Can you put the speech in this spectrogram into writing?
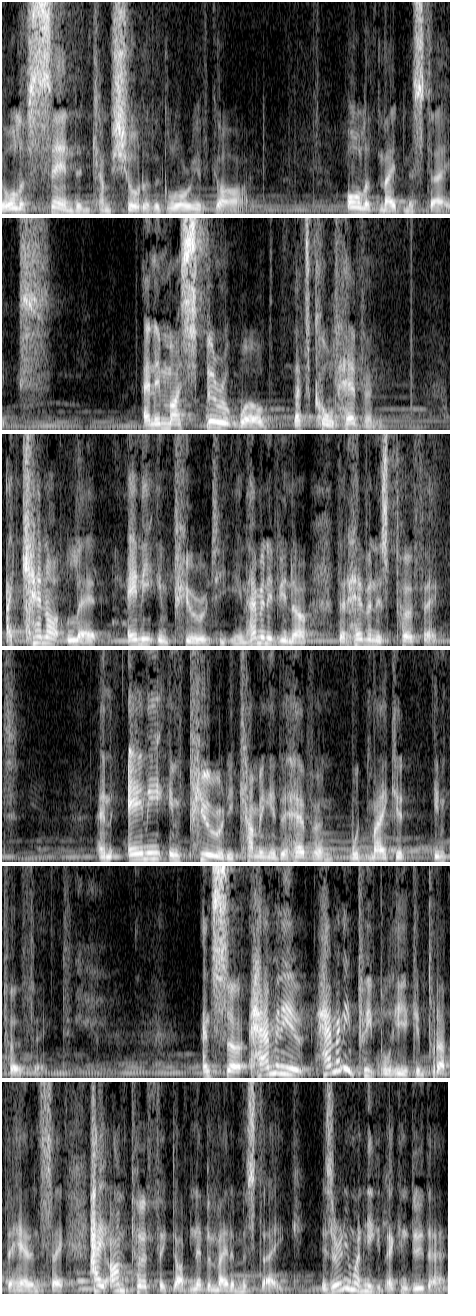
All have sinned and come short of the glory of God. All have made mistakes. And in my spirit world, that's called heaven. I cannot let any impurity in. How many of you know that heaven is perfect? And any impurity coming into heaven would make it imperfect. And so, how many, how many people here can put up their hand and say, Hey, I'm perfect. I've never made a mistake? Is there anyone here that can do that?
